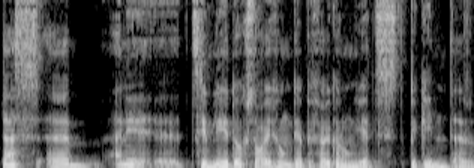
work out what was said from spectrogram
dass ähm, eine äh, ziemliche Durchseuchung der Bevölkerung jetzt beginnt. Also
